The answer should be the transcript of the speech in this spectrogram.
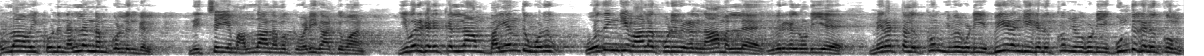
அல்லாவை கொண்டு நல்லெண்ணம் கொள்ளுங்கள். நிச்சயம் அல்லாஹ் நமக்கு வழிகாட்டுவான். இவர்களுக்கெல்லாம் பயந்து ஒது- ஒதுங்கி வாழக்கூடியவர்கள் நாம் அல்ல. இவர்களுடைய மிரட்டலுக்கும் இவர்களுடைய பீரங்கிகளுக்கும் இவர்களுடைய குண்டுகளுக்கும்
